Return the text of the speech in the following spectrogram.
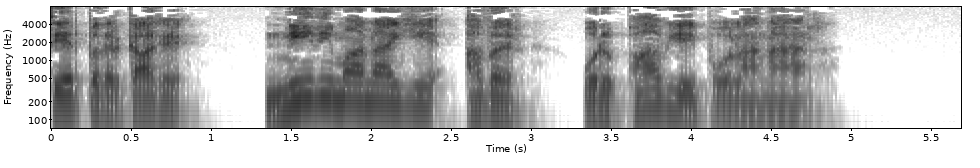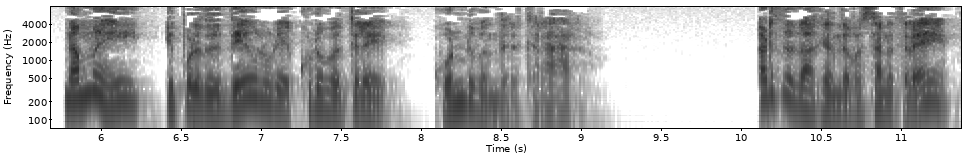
சேர்ப்பதற்காக நீதிமானாகிய அவர் ஒரு பாவியைப் போலானார். நம்மை இப்பொழுது தேவனுடைய குடும்பத்திலே கொண்டு வந்திருக்கிறார். அடுத்ததாக இந்த வசனத்திலே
